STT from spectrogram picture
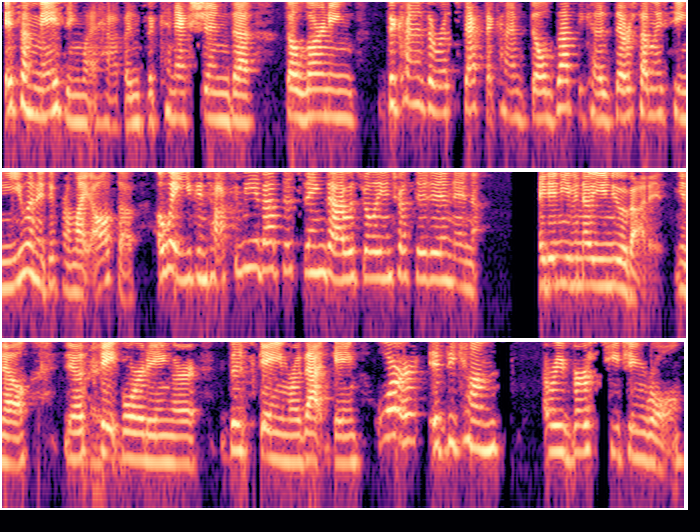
it's amazing what happens the connection the the learning the kind of the respect that kind of builds up because they're suddenly seeing you in a different light also oh wait, you can talk to me about this thing that I was really interested in, and I didn't even know you knew about it. You know, you know, skateboarding or this game or that game, or it becomes a reverse teaching role.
